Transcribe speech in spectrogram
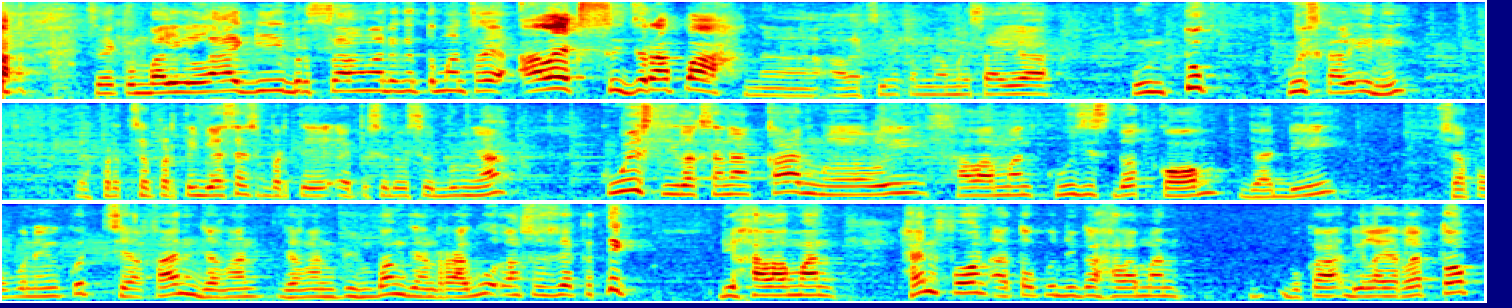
saya kembali lagi bersama dengan teman saya Alex si jerapah. Nah, Alex ini akan menemani saya untuk kuis kali ini. Seperti, biasa, seperti episode sebelumnya, kuis dilaksanakan melalui halaman quizzes.com. Jadi, siapa pun yang ikut silakan jangan jangan bimbang, jangan ragu, langsung saja ketik di halaman handphone ataupun juga halaman buka di layar laptop,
